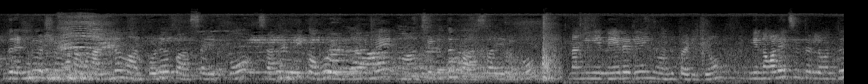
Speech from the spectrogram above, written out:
இந்த ரெண்டு வருஷமும் நாங்கள் நல்ல மார்க்கோடு பாஸ் ஆகிருக்கோம் செவன்ட்டிக்கு எல்லாருமே மார்க் எடுத்து பாஸ் ஆகிருக்கோம் நாங்கள் இங்கே நேரடியாக இங்கே வந்து படிக்கிறோம். இங்கே நாலேஜ் சென்டரில் வந்து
